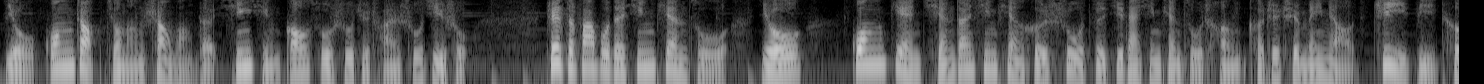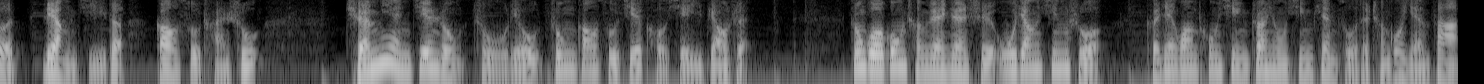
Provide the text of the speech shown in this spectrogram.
有光照就能上网的新型高速数据传输技术。这次发布的芯片组由光电前端芯片和数字基带芯片组成，可支持每秒 G 比特量级的高速传输，全面兼容主流中高速接口协议标准。中国工程院院士邬江星说。可见光通信专用芯片组的成功研发，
